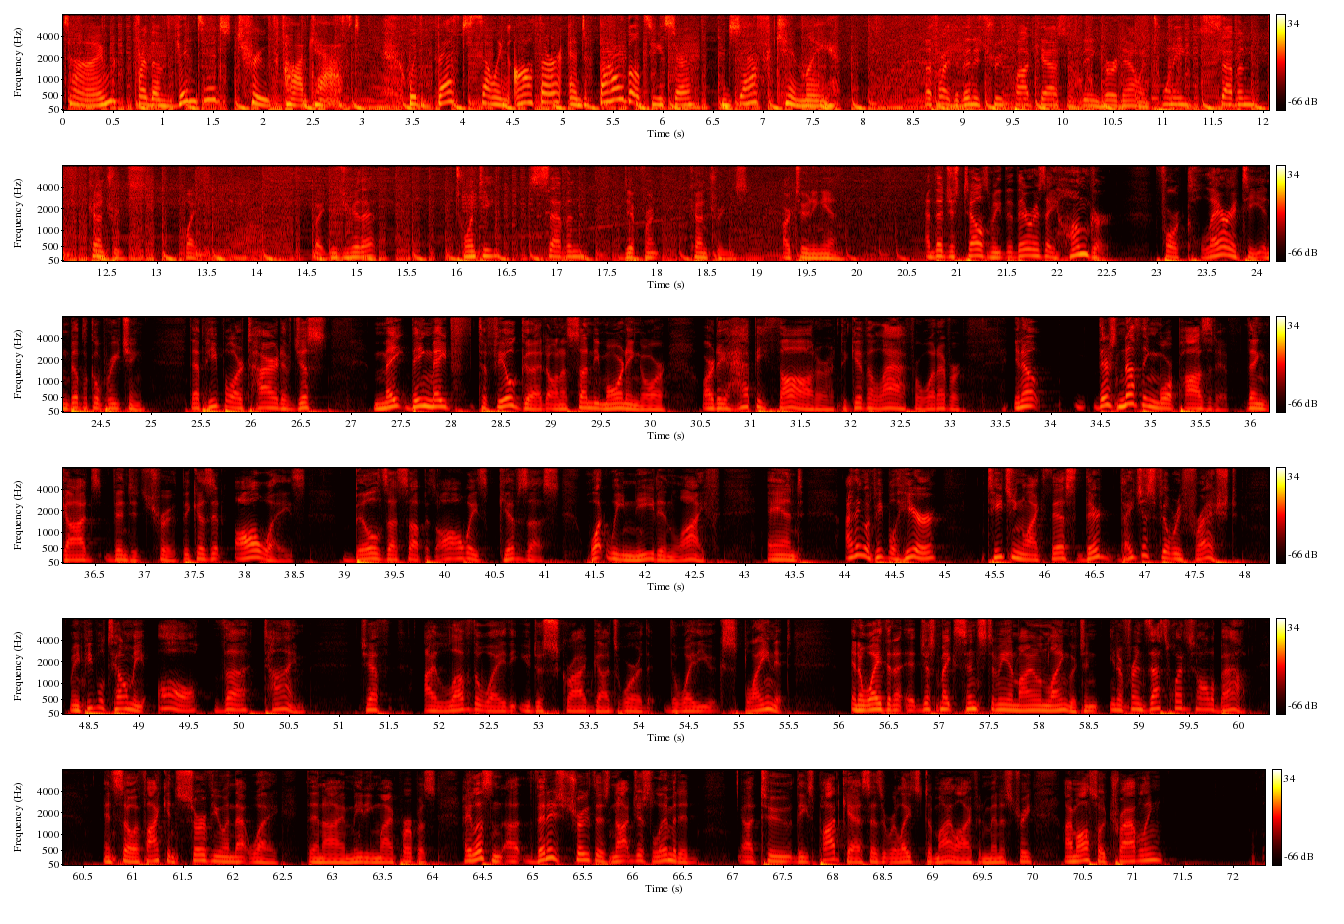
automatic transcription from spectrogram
Time for the Vintage Truth Podcast with best selling author and Bible teacher, Jeff Kinley. That's right. The Vintage Truth Podcast is being heard now in 27 countries. Wait, wait, did you hear that? 27 different countries are tuning in. And that just tells me that there is a hunger for clarity in biblical preaching, that people are tired of just make being made f- to feel good on a Sunday morning or or to happy thought or to give a laugh or whatever. You know, there's nothing more positive than God's vintage truth because it always builds us up. It always gives us what we need in life. And I think when people hear teaching like this, they're they just feel refreshed. I mean, people tell me all the time, Jeff, I love the way that you describe God's word, the way that you explain it in a way that it just makes sense to me in my own language. And, you know, friends, that's what it's all about. And so if I can serve you in that way, then I am meeting my purpose. Hey, listen, uh, Vintage Truth is not just limited uh, to these podcasts as it relates to my life and ministry. I'm also traveling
